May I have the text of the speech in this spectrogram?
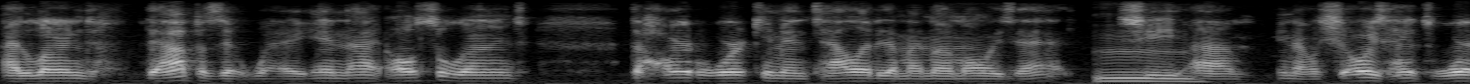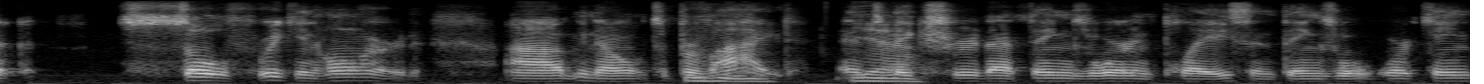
I learned the opposite way, and I also learned the hardworking mentality that my mom always had. Mm. She, um, you know, she always had to work so freaking hard, um, you know, to mm-hmm. provide mm-hmm. and yeah. to make sure that things were in place and things were working.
